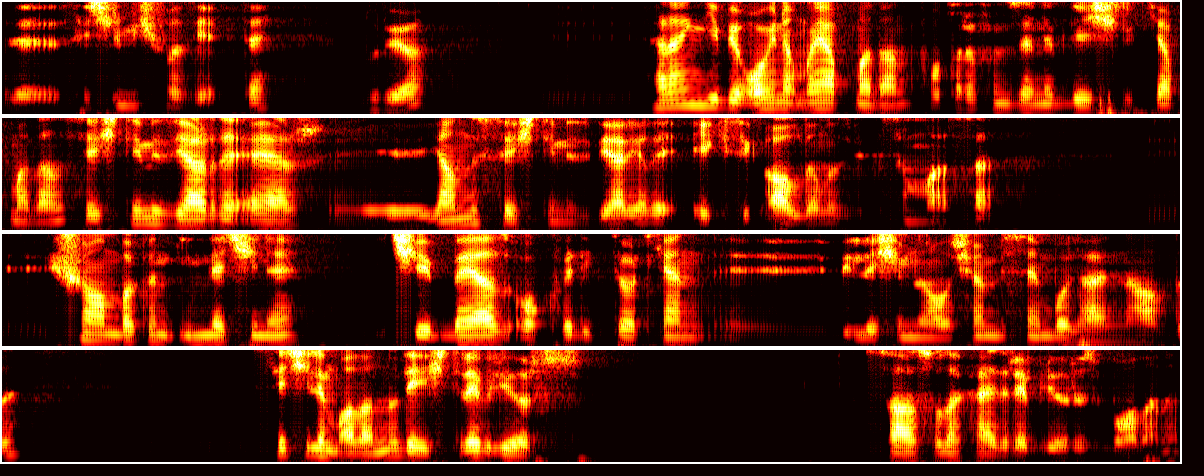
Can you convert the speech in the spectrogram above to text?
e, seçilmiş vaziyette duruyor. Ee, herhangi bir oynatma yapmadan, fotoğrafın üzerine bir değişiklik yapmadan seçtiğimiz yerde eğer e, yanlış seçtiğimiz bir yer ya da eksik aldığımız bir kısım varsa e, şu an bakın imleç yine içi beyaz ok ve dikdörtgen e, birleşiminden oluşan bir sembol haline aldı. Seçilim alanını değiştirebiliyoruz. Sağa sola kaydırabiliyoruz bu alanı.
